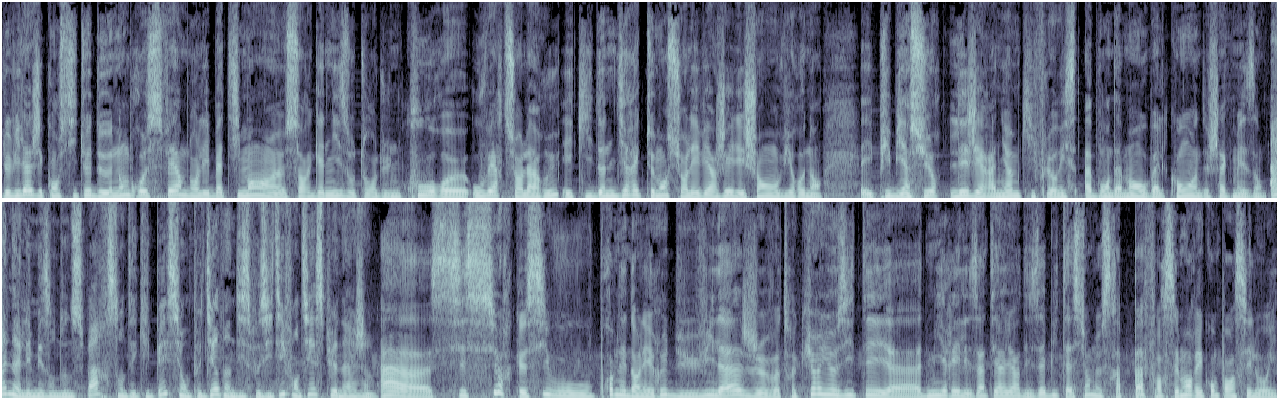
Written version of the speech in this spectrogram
Le village est constitué de nombreuses fermes dont les bâtiments euh, s'organisent autour d'une cour ouverte sur la rue et qui donne directement sur les vergers les champs environnants. Et puis bien sûr, les géraniums qui fleurissent abondamment au balcon de chaque maison. Anne, les maisons d'Unspar sont équipées, si on peut dire, d'un dispositif anti-espionnage. Ah, c'est sûr que si vous vous promenez dans les rues du village, votre curiosité à admirer les intérieurs des habitations ne sera pas forcément récompensée, Laurie.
